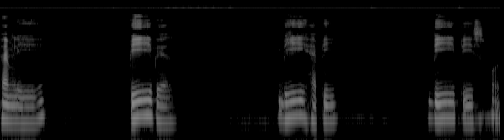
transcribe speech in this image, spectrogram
Family, be well, be happy, be peaceful.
